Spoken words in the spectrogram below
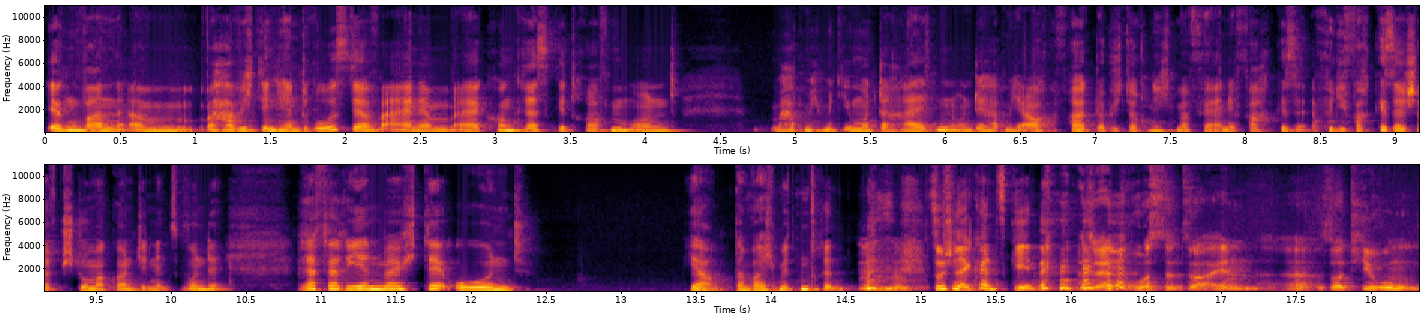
Irgendwann ähm, habe ich den Herrn Droste auf einem äh, Kongress getroffen und habe mich mit ihm unterhalten und er hat mich auch gefragt, ob ich doch nicht mal für eine Fachges für die Fachgesellschaft Stoma Kontinenzwunde referieren möchte und ja, dann war ich mittendrin. Mhm. So schnell kann es gehen. Also der Droste zur Einsortierung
